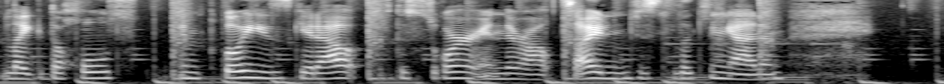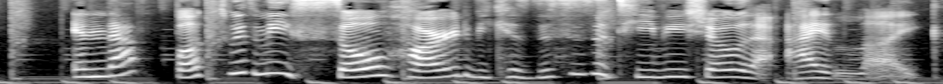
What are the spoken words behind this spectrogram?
like the whole employees get out of the store and they're outside and just looking at him. And that fucked with me so hard because this is a TV show that I like.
